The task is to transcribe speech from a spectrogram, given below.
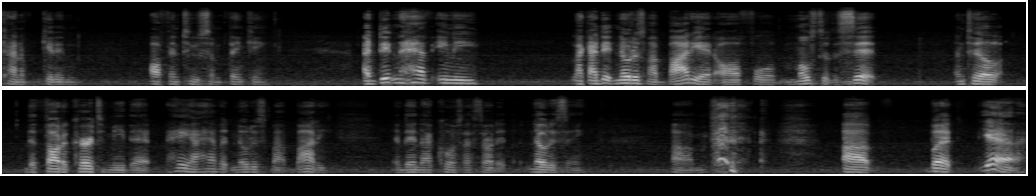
kind of getting off into some thinking. I didn't have any like I didn't notice my body at all for most of the sit until the thought occurred to me that hey, I haven't noticed my body, and then of course I started noticing. Um, uh, but yeah,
